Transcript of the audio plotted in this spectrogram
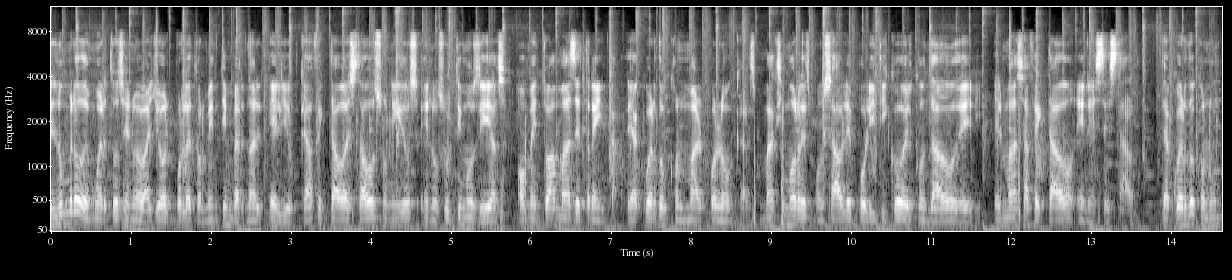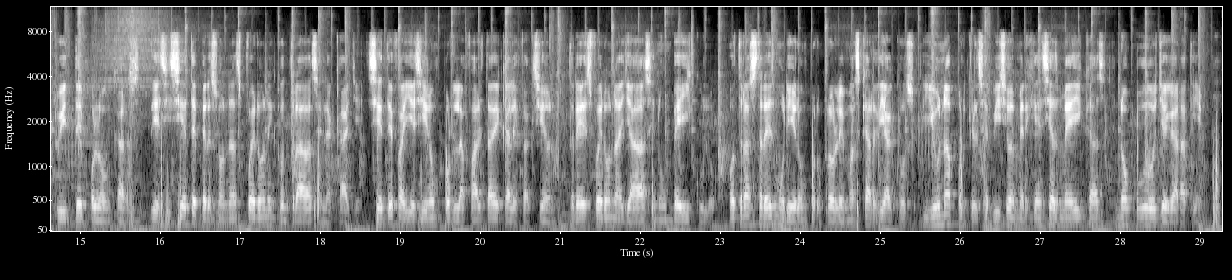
El número de muertos en Nueva York por la tormenta invernal Elliot que ha afectado a Estados Unidos en los últimos días aumentó a más de 30, de acuerdo con Mark Poloncas, máximo responsable político del condado de Erie, el más afectado en este estado. De acuerdo con un tuit de Poloncars, 17 personas fueron encontradas en la calle, 7 fallecieron por la falta de calefacción, 3 fueron halladas en un vehículo, otras 3 murieron por problemas cardíacos y una porque el servicio de emergencias médicas no pudo llegar a tiempo.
